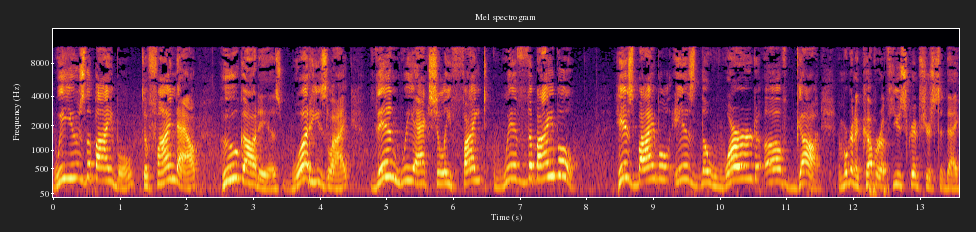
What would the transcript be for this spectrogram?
We use the Bible to find out who God is, what He's like. Then we actually fight with the Bible. His Bible is the Word of God. And we're going to cover a few scriptures today,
